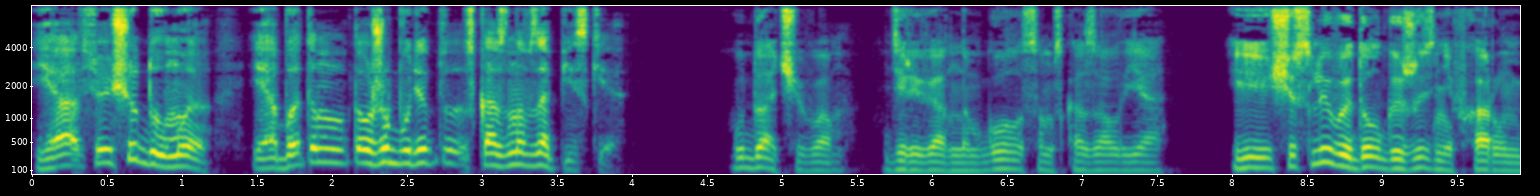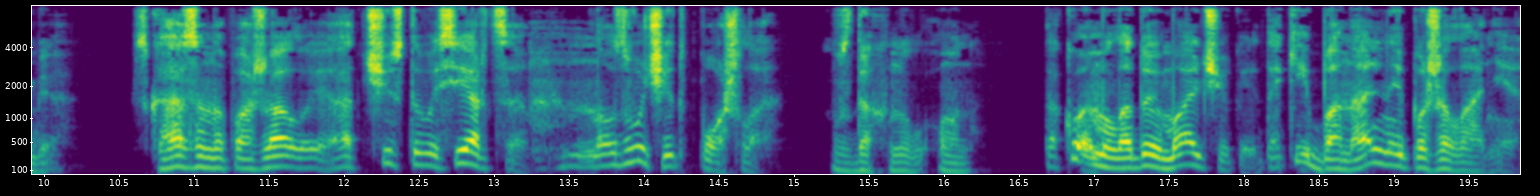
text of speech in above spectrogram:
Я все еще думаю, и об этом тоже будет сказано в записке». «Удачи вам», — деревянным голосом сказал я и счастливой долгой жизни в Харумбе. «Сказано, пожалуй, от чистого сердца, но звучит пошло», — вздохнул он. «Такой молодой мальчик и такие банальные пожелания».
